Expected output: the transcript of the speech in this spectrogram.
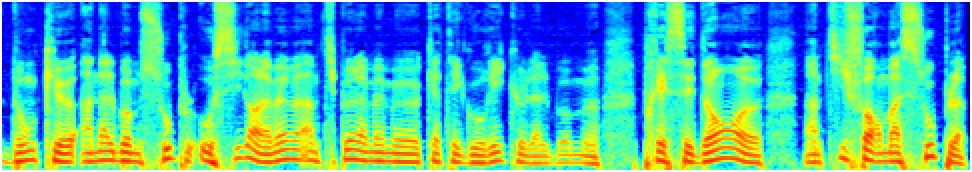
donc euh, un album souple aussi dans la même un petit peu la même euh, catégorie que l'album euh, précédent, un petit format souple.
